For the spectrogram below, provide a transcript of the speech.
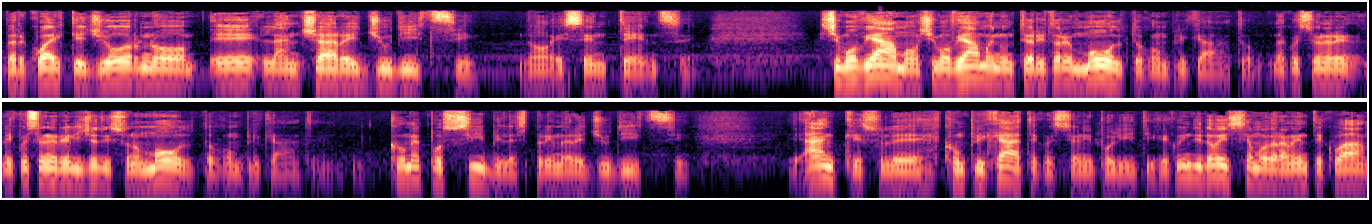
per qualche giorno e lanciare giudizi no? e sentenze? Ci muoviamo, ci muoviamo, in un territorio molto complicato, questione, le questioni religiose sono molto complicate. Come è possibile esprimere giudizi anche sulle complicate questioni politiche? Quindi noi siamo veramente qua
